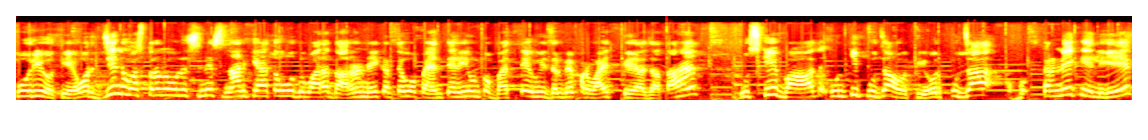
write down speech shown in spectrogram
पूरी होती है। और जिन वस्त्रों में उन्होंने स्नान किया तो वो दोबारा धारण नहीं करते, वो पहनते नहीं, उनको बहते हुए जल में प्रवाहित किया जाता है। उसके बाद उनकी पूजा होती है और पूजा करने के लिए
